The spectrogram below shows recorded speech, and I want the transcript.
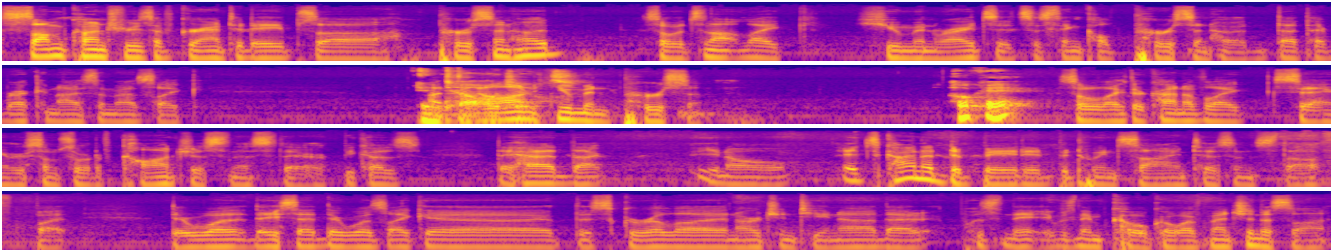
some countries have granted apes uh, personhood, so it's not like human rights. It's this thing called personhood that they recognize them as like a non-human person. Okay. So like they're kind of like saying there's some sort of consciousness there because they had that, you know, it's kind of debated between scientists and stuff, but there was they said there was like a this gorilla in Argentina that was na- it was named Koko. I've mentioned this on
